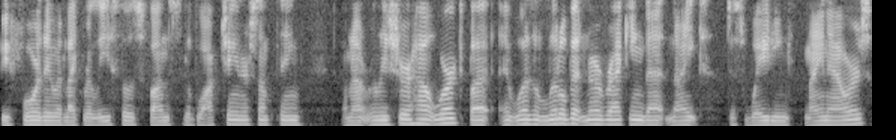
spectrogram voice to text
before they would like release those funds to the blockchain or something. I'm not really sure how it worked, but it was a little bit nerve wracking that night, just waiting nine hours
